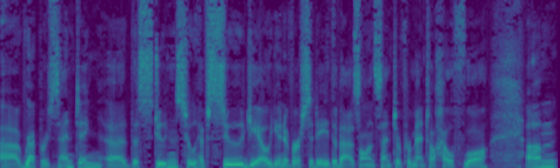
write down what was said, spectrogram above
uh, representing uh, the students who have sued Yale University, the Bazelon Center for Mental Health Law. Um,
